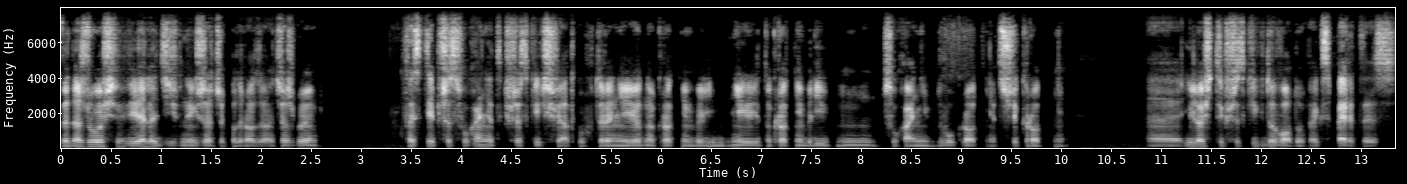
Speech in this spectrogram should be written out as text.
wydarzyło się wiele dziwnych rzeczy po drodze, chociażby kwestie przesłuchania tych wszystkich świadków, które niejednokrotnie byli, niejednokrotnie byli mm, słuchani dwukrotnie, trzykrotnie. E, ilość tych wszystkich dowodów, ekspertyz,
